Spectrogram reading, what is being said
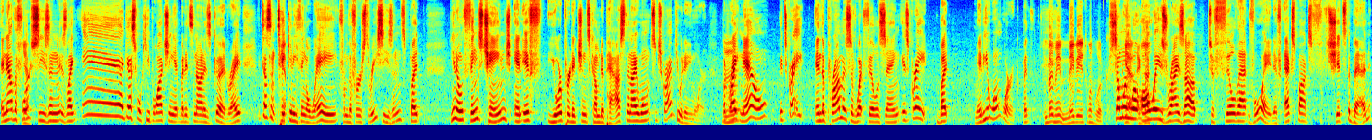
And now the fourth season is like, eh, I guess we'll keep watching it, but it's not as good, right? It doesn't take anything away from the first three seasons, but you know, things change, and if your predictions come to pass, then I won't subscribe to it anymore. But Mm-hmm. right now, it's great, and the promise of what Phil is saying is great, but maybe it won't work. But Maybe, maybe it won't work. someone Yeah, will exactly. always rise up to fill that void. If Xbox f- shits the bed,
